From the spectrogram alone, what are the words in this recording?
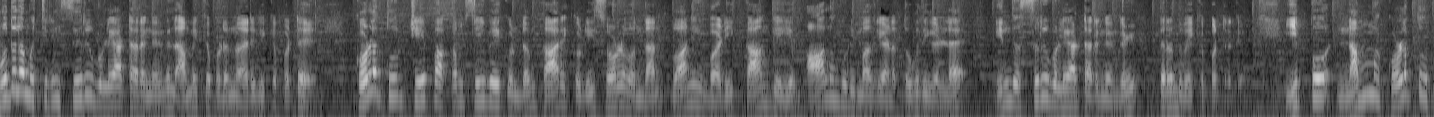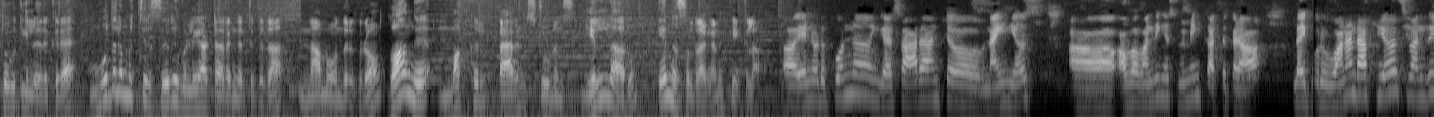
முதலமைச்சரின் சிறு விளையாட்டு அரங்கங்கள் அமைக்கப்படும் அறிவிக்கப்பட்டு கொளத்தூர் சேப்பாக்கம் ஸ்ரீவைகுண்டம் காரைக்குடி சோழவந்தான் வாணியம்பாடி காங்கேயம் ஆலங்குடி மாதிரியான தொகுதிகளில் இந்த சிறு விளையாட்டு அரங்கங்கள் திறந்து வைக்கப்பட்டிருக்கு. இப்போ நம்ம குளத்தூர் தொகுதியில் இருக்கிற முதலமைச்சர் சிறு விளையாட்டு அரங்கத்துக்கு தான் நாம வந்திருக்கிறோம். வாங்க மக்கள் பேரண்ட்ஸ் ஸ்டூடெண்ட்ஸ் எல்லாரும் என்ன சொல்றாங்கன்னு கேட்கலாம். என்னோட பொண்ணு இங்கே சாரான்ட்டு நைன் இயர்ஸ் அவள் வந்து இங்கே ஸ்விம்மிங் கத்துக்கிறா. லைக் ஒரு ஒன் அண்ட் ஆஃப் இயர்ஸ் வந்து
